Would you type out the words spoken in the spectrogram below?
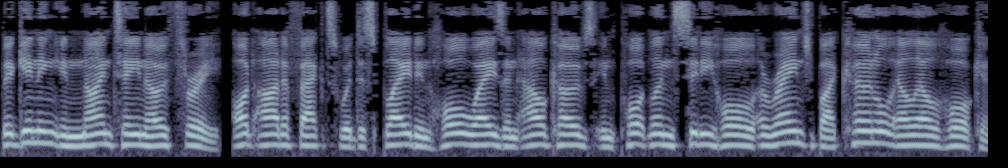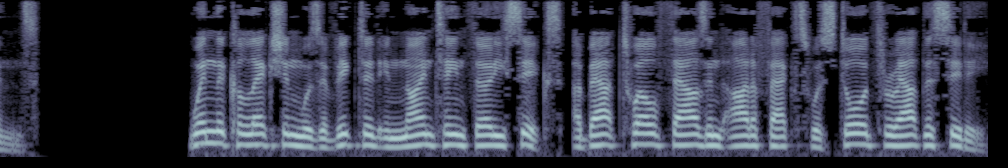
Beginning in 1903, odd artifacts were displayed in hallways and alcoves in Portland City Hall arranged by Colonel L. L. Hawkins. When the collection was evicted in 1936, about 12,000 artifacts were stored throughout the city.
